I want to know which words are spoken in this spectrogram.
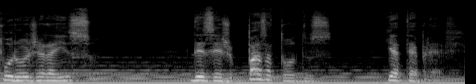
Por hoje era isso. Desejo paz a todos e até breve.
